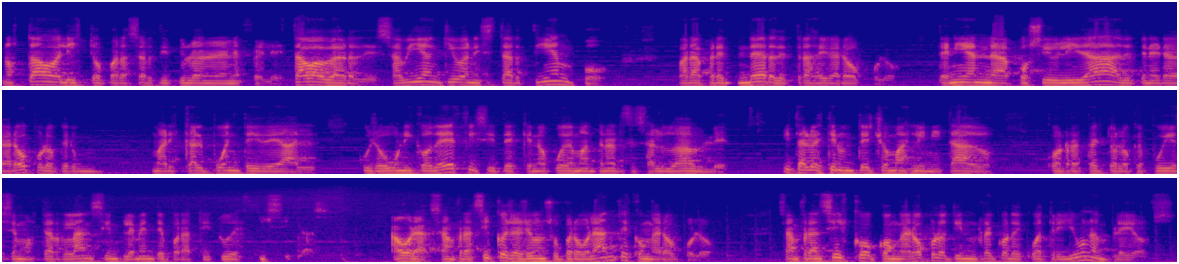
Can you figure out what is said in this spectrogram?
No estaba listo para ser titular en la NFL. Estaba verde. Sabían que iba a necesitar tiempo para aprender detrás de Garópolo. Tenían la posibilidad de tener a Garópolo, que era un mariscal puente ideal, cuyo único déficit es que no puede mantenerse saludable y tal vez tiene un techo más limitado con respecto a lo que pudiese mostrar Lance simplemente por aptitudes físicas. Ahora, San Francisco ya lleva un supervolante con Garópolo. San Francisco con Garópolo tiene un récord de 4 y 1 en playoffs.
